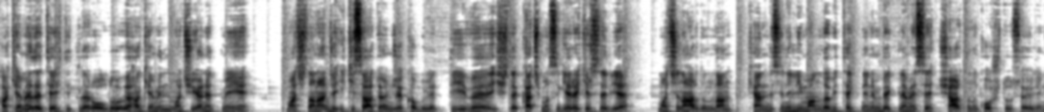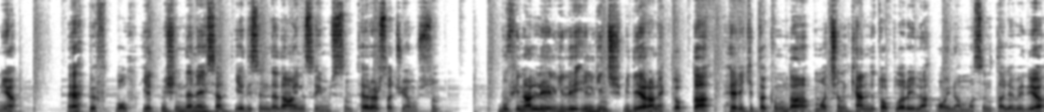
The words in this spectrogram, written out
Hakeme de tehditler olduğu ve hakemin maçı yönetmeyi maçtan önce 2 saat önce kabul ettiği ve işte kaçması gerekirse diye maçın ardından kendisini limanda bir teknenin beklemesi şartını koştuğu söyleniyor. Eh be futbol. 70'inde neysen 7'sinde de aynısıymışsın. Terör saçıyormuşsun. Bu finalle ilgili ilginç bir diğer anekdot da her iki takım da maçın kendi toplarıyla oynanmasını talep ediyor.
